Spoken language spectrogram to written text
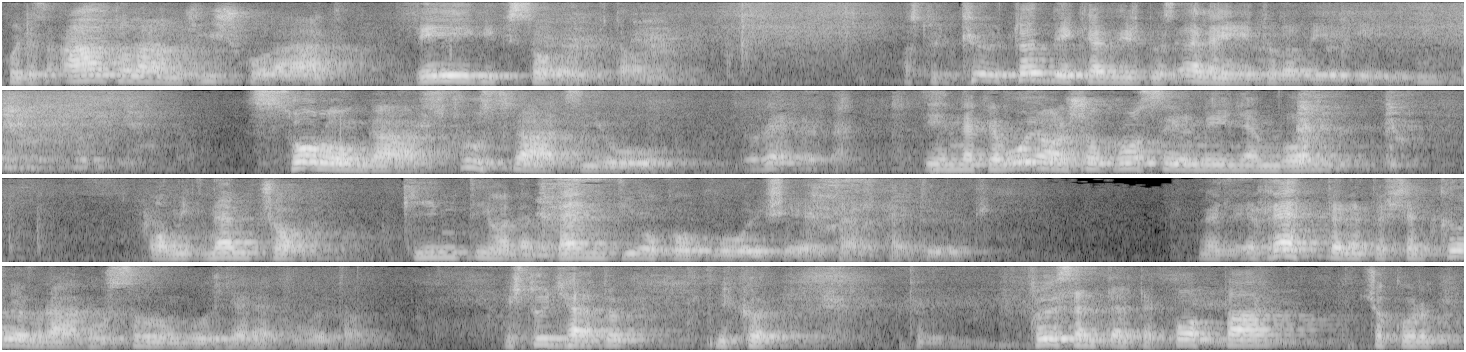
hogy az általános iskolát végig szorongtam. Azt, hogy többé-kevésbé az elejétől a végéig. Szorongás, frusztráció. Én nekem olyan sok rossz élményem van, amik nem csak kinti, hanem benti okokból is értelhetők. Mert rettenetesen körömrágós, szorongós gyerek voltam. És tudjátok, mikor felszenteltek pappá, és akkor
